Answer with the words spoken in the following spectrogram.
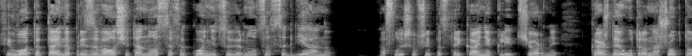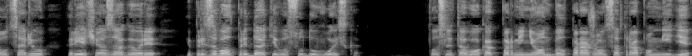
Филота тайно призывал щитоносцев и конницу вернуться в Сагдиану. Ослышавший подстрекание Клит Черный, каждое утро нашептывал царю речи о заговоре и призывал предать его суду войско. После того, как Парменион был поражен сатрапом Миди,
